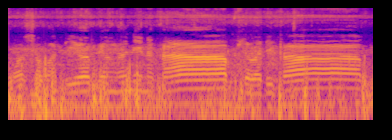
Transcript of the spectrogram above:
ขอสวัสดีครับเพียงเท่านี้นะครับ สวัสดีครับ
